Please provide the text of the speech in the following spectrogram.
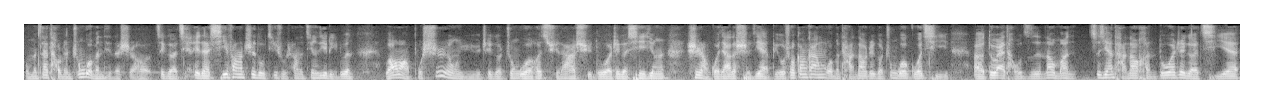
我们在讨论中国问题的时候，这个建立在西方制度基础上的经济理论，往往不适用于这个中国和其他许多这个新兴市场国家的实践。比如说刚刚我们谈到这个中国国企呃对外投资，那我们之前谈到很多这个企业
